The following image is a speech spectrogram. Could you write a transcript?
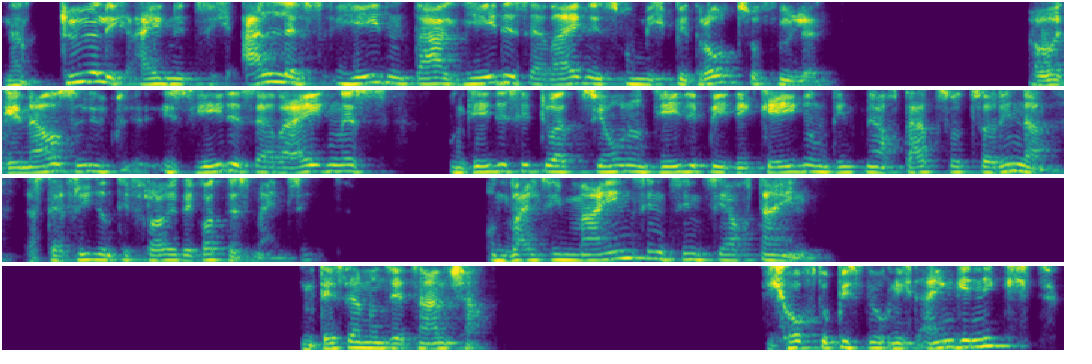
Natürlich eignet sich alles, jeden Tag, jedes Ereignis, um mich bedroht zu fühlen. Aber genauso ist jedes Ereignis und jede Situation und jede Begegnung dient mir auch dazu zu erinnern, dass der Friede und die Freude Gottes mein sind. Und weil sie mein sind, sind sie auch dein. Und das werden wir uns jetzt anschauen. Ich hoffe, du bist noch nicht eingenickt.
